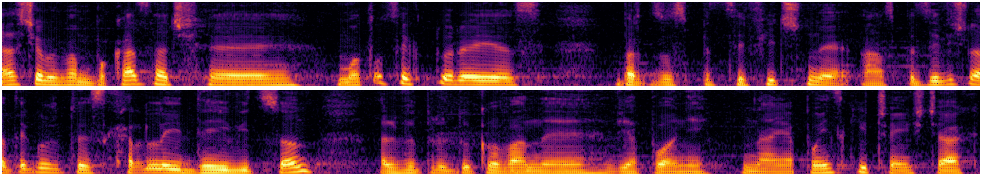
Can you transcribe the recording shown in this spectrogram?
Teraz chciałbym Wam pokazać e, motocykl, który jest bardzo specyficzny, a specyficzny dlatego, że to jest Harley Davidson, ale wyprodukowany w Japonii, na japońskich częściach,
